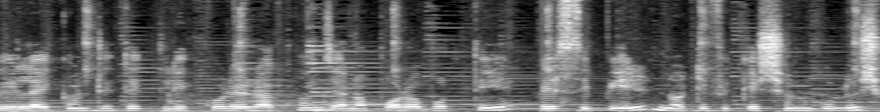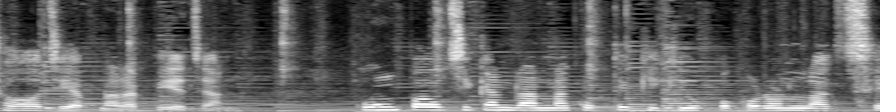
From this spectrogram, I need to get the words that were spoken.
বেল আইকনটিতে ক্লিক করে রাখুন, যেন পরবর্তী রেসিপির নোটিফিকেশনগুলো সহজে আপনারা পেয়ে যান। কুং পাও চিকেন রান্না করতে কি কি উপকরণ লাগছে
